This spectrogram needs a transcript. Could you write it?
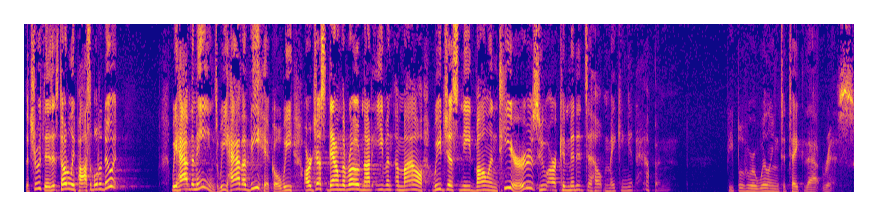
The truth is, it's totally possible to do it. We have the means. We have a vehicle. We are just down the road, not even a mile. We just need volunteers who are committed to help making it happen. People who are willing to take that risk.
